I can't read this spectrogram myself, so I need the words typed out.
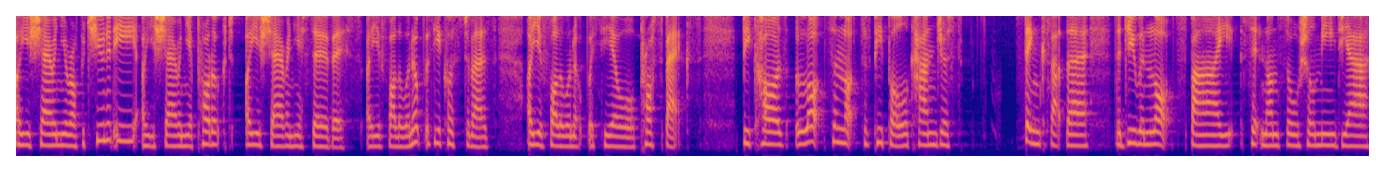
are you sharing your opportunity? Are you sharing your product? Are you sharing your service? Are you following up with your customers? Are you following up with your prospects? Because lots and lots of people can just think that they're they're doing lots by sitting on social media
